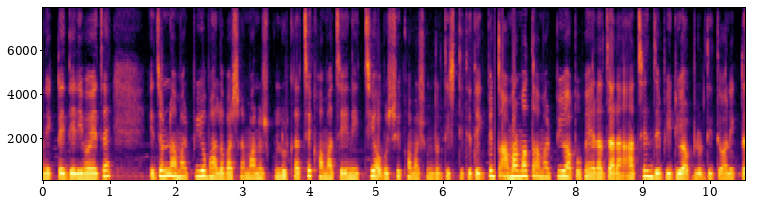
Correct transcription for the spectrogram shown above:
অনেকটাই দেরি হয়ে যায়। এজন্য আমার প্রিয় ভালোবাসার মানুষগুলোর কাছে ক্ষমা চেয়ে নিচ্ছি। অবশ্যই ক্ষমা সুন্দর দৃষ্টিতে দেখবেন। তো আমার মতো আমার প্রিয় আপু ভাইয়েরা যারা আছেন, যে ভিডিও আপলোড দিতে অনেকটা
